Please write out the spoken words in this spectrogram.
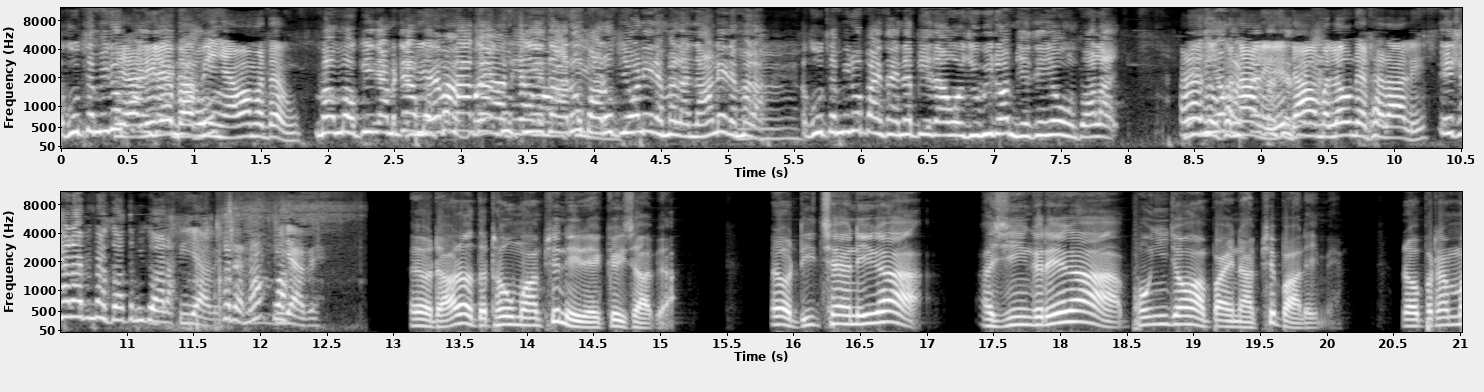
အခုသမီးတို့ ဆရာလေးလည်းဘာပညာမှမတတ်ဘူး မမပညာမတတ်ဘူးခဏကအခုပြေတာတို့ဘာလို့ပြောနေတယ်မလားနားလဲတယ်မလားအခုသမီးတို့ပိုင်ဆိုင်တဲ့ပြေတာကိုယူပြီးတော့မြေစင်ရုံကိုသွားလိုက် အဲ့ဒါဆိုခဏလေးဒါမလုံးနဲ့ထထားလေ အေးထားလိုက်ပြီးမှသွားသမီးသွားလိုက် ပြီးရပဲ ဟုတ်တယ်နော် ပြီးရပဲ အဲ့တော့ဒါကတော့တထုံမှာဖြစ်နေတဲ့ကိစ္စဗျအဲ့တော့ဒီ channel တွေကအရင်ကတည်းကဘုန်းကြီးเจ้าကပိုင်တာဖြစ်ပါလိမ့်မယ်အဲ့တော့ပထမ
